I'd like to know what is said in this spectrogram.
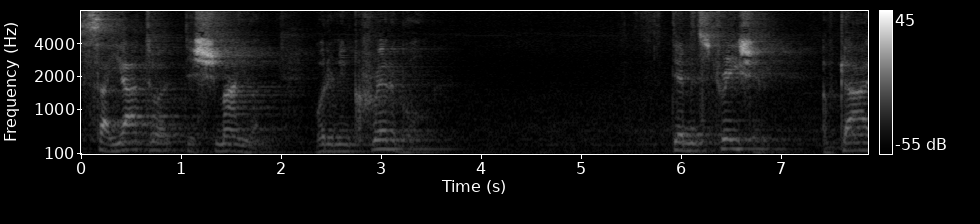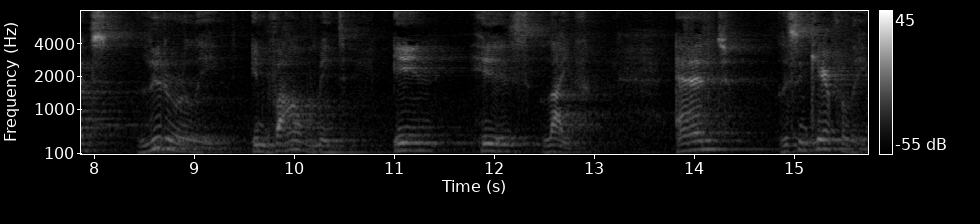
Siyata Dishmaya, what an incredible demonstration of God's literally involvement in his life. And listen carefully.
